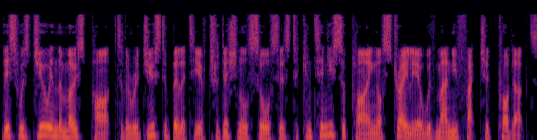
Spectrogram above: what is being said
This was due in the most part to the reduced ability of traditional sources to continue supplying Australia with manufactured products,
